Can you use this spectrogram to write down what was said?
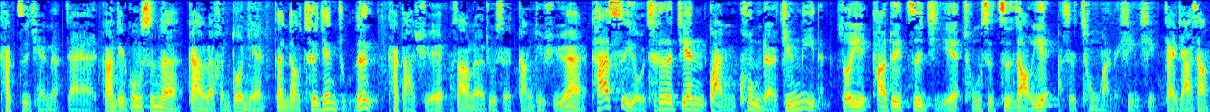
他之前呢在钢铁公司呢干了很多年，干到车间主任。他大学上了就是钢铁学院，他是有车间管控的经历的，所以他对自己从事制造业是充满了信心。再加上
